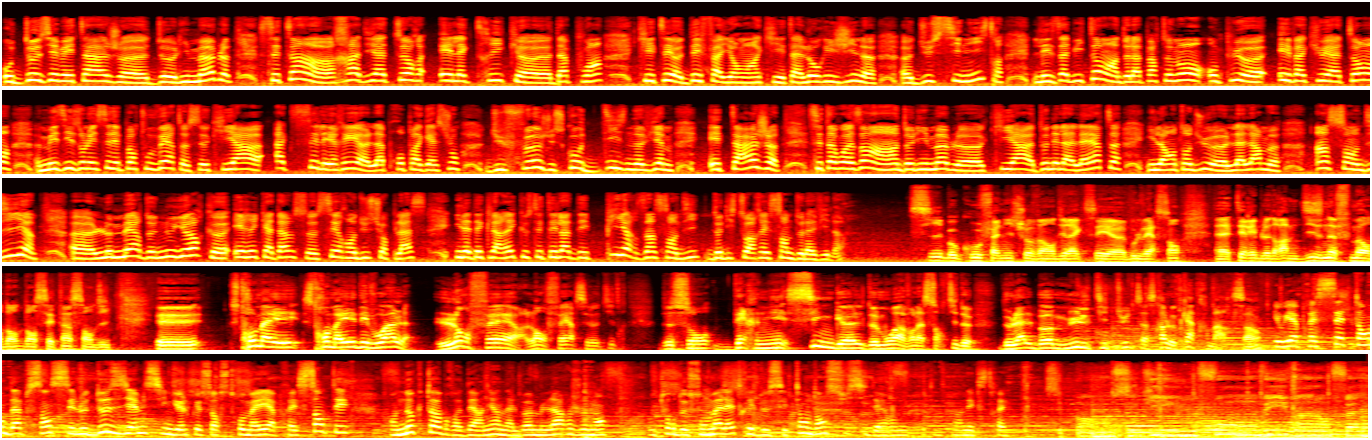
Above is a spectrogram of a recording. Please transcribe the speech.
au deuxième étage de l'immeuble. C'est un radiateur électrique d'appoint qui était défaillant, hein, qui est à l'origine du sinistre. Les habitants de l'appartement ont pu évacuer à temps, mais ils ont laissé les portes ouvertes, ce qui a accéléré la propagation du feu jusqu'au 19e étage. C'est un voisin hein, de l'immeuble euh, qui a donné l'alerte. Il a entendu euh, l'alarme incendie. Euh, le maire de New York, Eric Adams, s'est rendu sur place. Il a déclaré que c'était l'un des pires incendies de l'histoire récente de la ville. Merci beaucoup Fanny Chauvin en direct, c'est bouleversant. terrible drame, 19 morts dans, cet incendie. Stromae, Stromae dévoile l'enfer. L'enfer, c'est le titre de son dernier single deux mois avant la sortie de, de l'album Multitude. Ça sera le 4 mars. Hein. Et oui, après sept ans d'absence, c'est le deuxième single que sort Stromae après Santé en octobre dernier. Un album largement autour de son mal-être et de ses tendances suicidaires. On écoute un peu un extrait. Pensées qui me font vivre un enfer.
